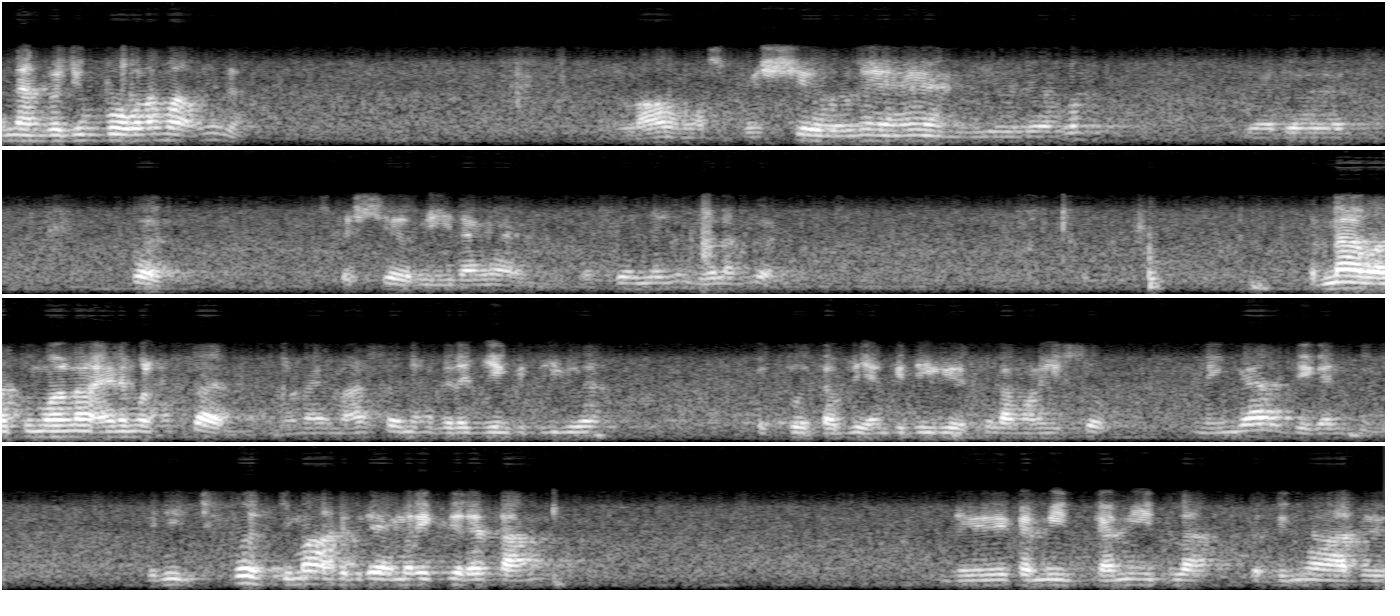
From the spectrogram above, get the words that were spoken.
Pernah kau jumpa ulama macam tu? Allah, special ni kan. Dia ada apa? Dia ada apa? Special hidangan. Special ni tu boleh ke? Pernah waktu Maulana Animal Hassan. Maulana Animal Hassan ni ada raja yang ketiga. Ketua tablik yang ketiga setelah Maulana Yusuf meninggal, dia ganti. Jadi first jemaah daripada Amerika datang. Jadi kami kami telah terdengar ada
